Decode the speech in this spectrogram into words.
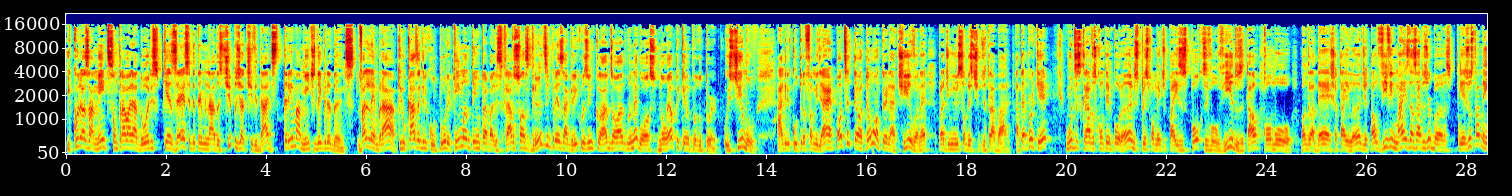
e, curiosamente, são trabalhadores que exercem determinados tipos de atividades extremamente degradantes. Vale lembrar que, no caso da agricultura, quem mantém o trabalho escravo são as grandes empresas agrícolas vinculadas ao agronegócio, não é o pequeno produtor. O estímulo à agricultura familiar pode ser até uma alternativa né, para a diminuição desse tipo de trabalho. Até porque muitos escravos contemporâneos, principalmente países pouco desenvolvidos e tal, como Bangladesh, a Tailândia e tal, vivem mais nas áreas urbanas. E é justamente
